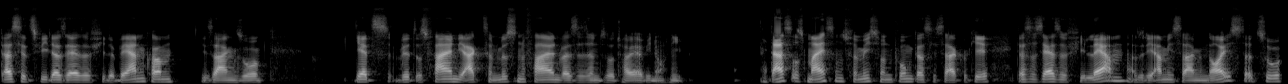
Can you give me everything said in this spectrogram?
dass jetzt wieder sehr, sehr viele Bären kommen, die sagen so, jetzt wird es fallen, die Aktien müssen fallen, weil sie sind so teuer wie noch nie. Das ist meistens für mich so ein Punkt, dass ich sage, okay, das ist sehr, sehr viel Lärm, also die Amis sagen Noise dazu,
